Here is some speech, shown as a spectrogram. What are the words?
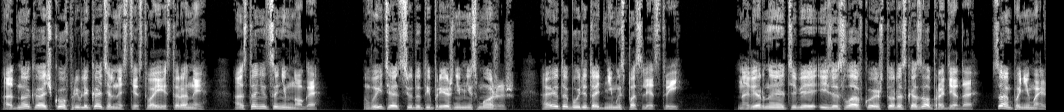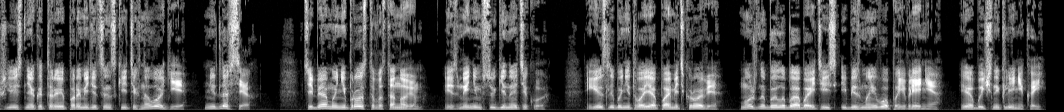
Однако очков привлекательности с твоей стороны останется немного. Выйти отсюда ты прежним не сможешь, а это будет одним из последствий. Наверное, тебе Изяслав кое-что рассказал про деда. Сам понимаешь, есть некоторые парамедицинские технологии, не для всех. Тебя мы не просто восстановим, изменим всю генетику. Если бы не твоя память крови, можно было бы обойтись и без моего появления, и обычной клиникой.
